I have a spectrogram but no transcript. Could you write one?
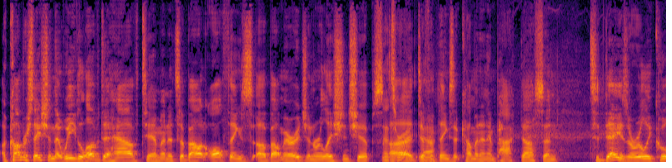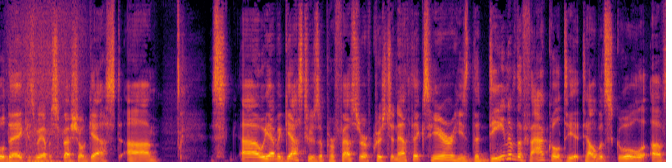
a conversation that we love to have, Tim. And it's about all things about marriage and relationships. That's right. different yeah. things that come in and impact us. And today is a really cool day because we have a special guest. Um, uh, we have a guest who's a professor of Christian ethics here. He's the dean of the faculty at Talbot School of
